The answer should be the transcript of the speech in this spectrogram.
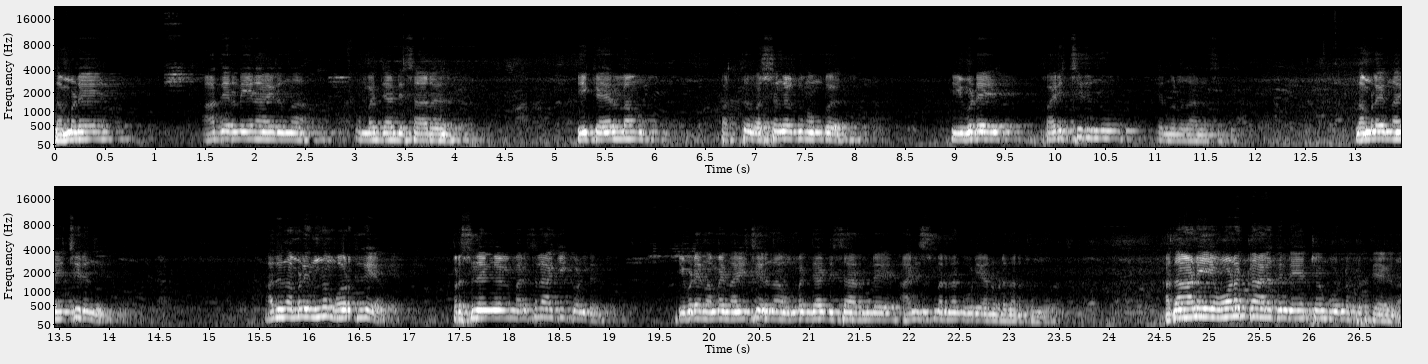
നമ്മുടെ ആദരണീയനായിരുന്ന ഉമ്മൻചാണ്ടി സാറ് ഈ കേരളം പത്ത് വർഷങ്ങൾക്ക് മുമ്പ് ഇവിടെ ഭരിച്ചിരുന്നു എന്നുള്ളതാണ് സത്യം. നമ്മളെ നയിച്ചിരുന്നു. അത് നമ്മൾ ഇന്നും ഓർക്കുകയാണ്. പ്രശ്നങ്ങൾ മനസ്സിലാക്കിക്കൊണ്ട് ഇവിടെ നമ്മെ നയിച്ചിരുന്ന ഉമ്മൻചാണ്ടി സാറിന്റെ അനുസ്മരണം കൂടിയാണ് ഇവിടെ നടത്തുന്നത്. അതാണ് ഈ ഓണക്കാലത്തിന്റെ ഏറ്റവും കൂടുതൽ പ്രത്യേകത.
